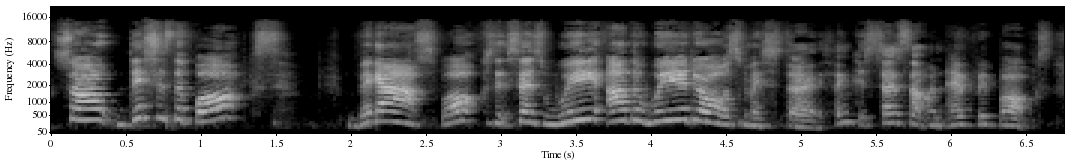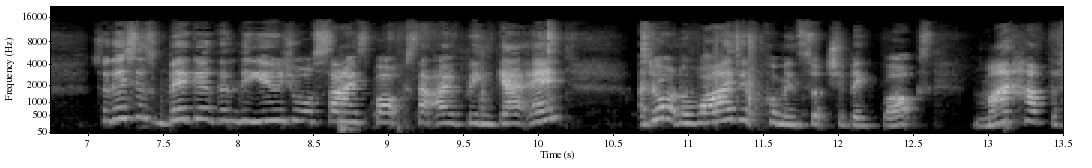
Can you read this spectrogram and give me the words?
So this is the box. Big ass box. It says, we are the weirdos, mister. I think it says that on every box. So this is bigger than the usual size box that I've been getting. I don't know why they've come in such a big box. Might have the,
